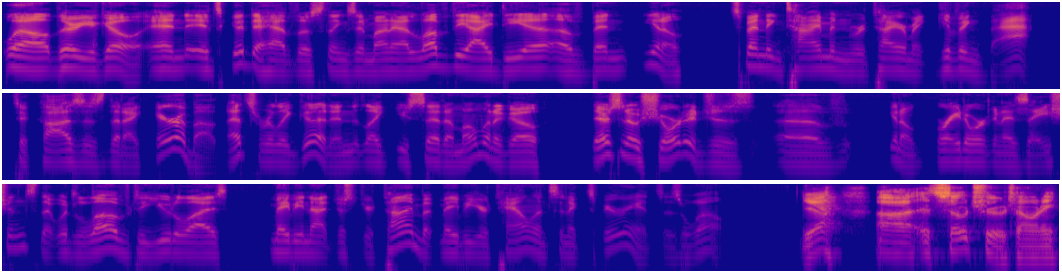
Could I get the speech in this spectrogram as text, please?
Well there you go. And it's good to have those things in mind. I love the idea of ben you know spending time in retirement giving back to causes that i care about. That's really good. And like you said a moment ago there's no shortages of you know great organizations that would love to utilize maybe not just your time but maybe your talents and experience as well yeah uh, it's so true tony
